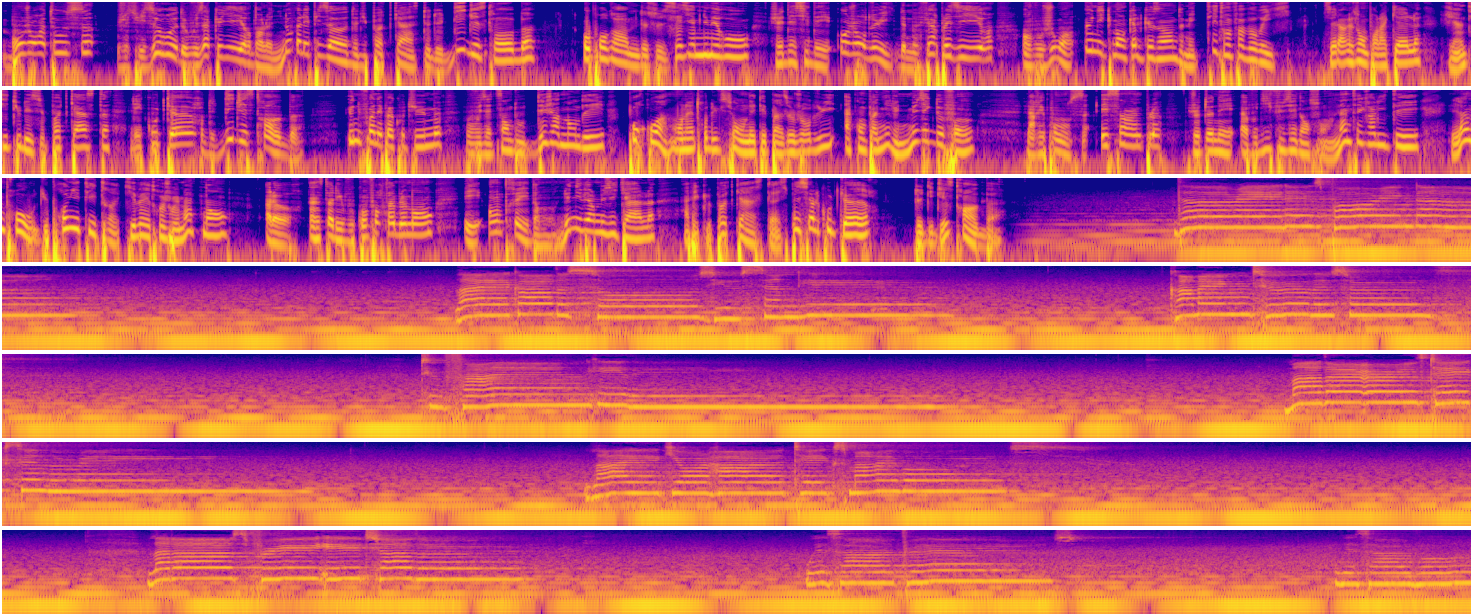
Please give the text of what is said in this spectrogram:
Bonjour à tous, je suis heureux de vous accueillir dans le nouvel épisode du podcast de DJ Strobe. Au programme de ce 16e numéro, j'ai décidé aujourd'hui de me faire plaisir en vous jouant uniquement quelques-uns de mes titres favoris. C'est la raison pour laquelle j'ai intitulé ce podcast Les coups de cœur de DJ Strobe. Une fois n'est pas coutume, vous vous êtes sans doute déjà demandé pourquoi mon introduction n'était pas aujourd'hui accompagnée d'une musique de fond. La réponse est simple, je tenais à vous diffuser dans son intégralité l'intro du premier titre qui va être joué maintenant. Alors, installez-vous confortablement et entrez dans mon univers musical avec le podcast spécial coup de cœur de DJ Strobe. Like all the souls you send here coming to this earth to find like your heart takes my voice. Let us free each other with our prayers with our voice.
